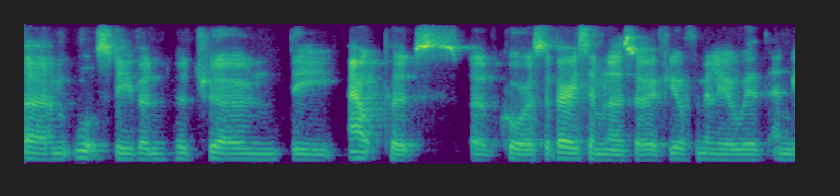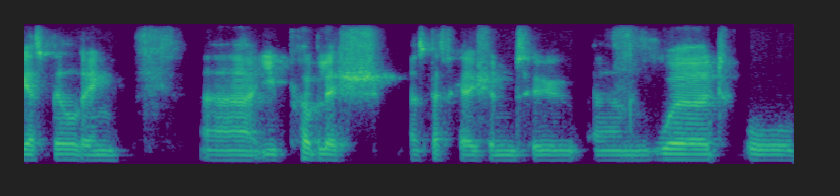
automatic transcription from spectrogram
um, what Stephen had shown, the outputs of Chorus are very similar. So if you're familiar with NBS building, uh, you publish a specification to um, Word or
